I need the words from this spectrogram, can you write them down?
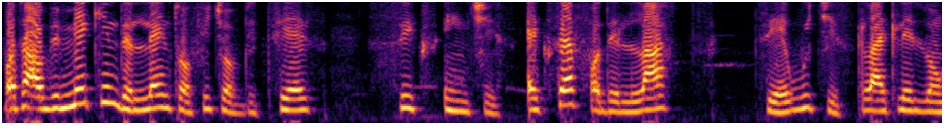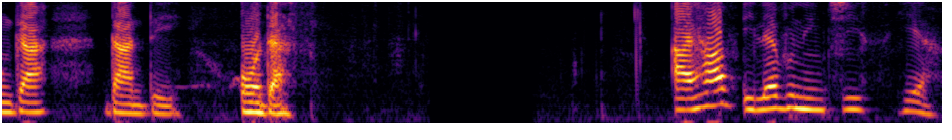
but I'll be making the length of each of the tiers six inches, except for the last tier, which is slightly longer than the others. I have 11 inches here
